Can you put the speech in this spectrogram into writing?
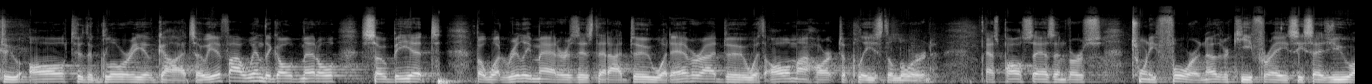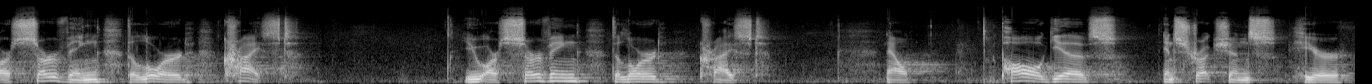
do all to the glory of God. So if I win the gold medal, so be it. But what really matters is that I do whatever I do with all my heart to please the Lord. As Paul says in verse 24, another key phrase, he says, You are serving the Lord Christ. You are serving the Lord Christ. Now, Paul gives instructions here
